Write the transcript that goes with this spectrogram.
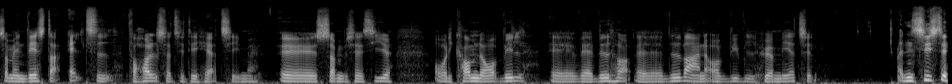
som investor altid forholde sig til det her tema, øh, som jeg siger, over de kommende år vil øh, være ved, øh, vedvarende, og vi vil høre mere til. Og den sidste,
